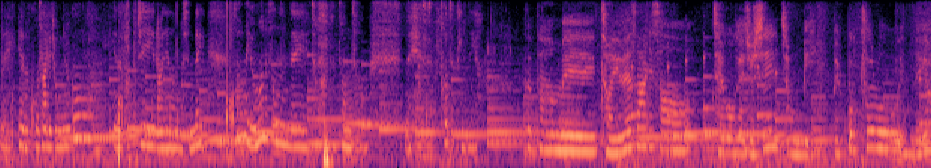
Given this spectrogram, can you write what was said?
네, 얘는 고사리 종류고 얘는 박쥐라는 것인데 처음에 요만했었는데 점- 점점 네, 커지고 있네요. 그 다음에 저희 회사에서 제공해주신 장비 맥북 프로인데요.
